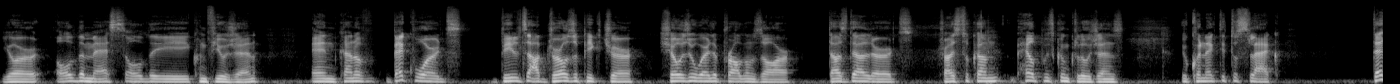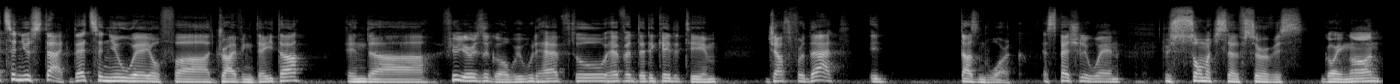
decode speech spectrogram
your all the mess, all the confusion, and kind of backwards builds up, draws a picture, shows you where the problems are, does the alerts, tries to come help with conclusions. You connect it to Slack. That's a new stack. That's a new way of uh, driving data. And uh, a few years ago, we would have to have a dedicated team just for that. It doesn't work, especially when there's so much self-service going on.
